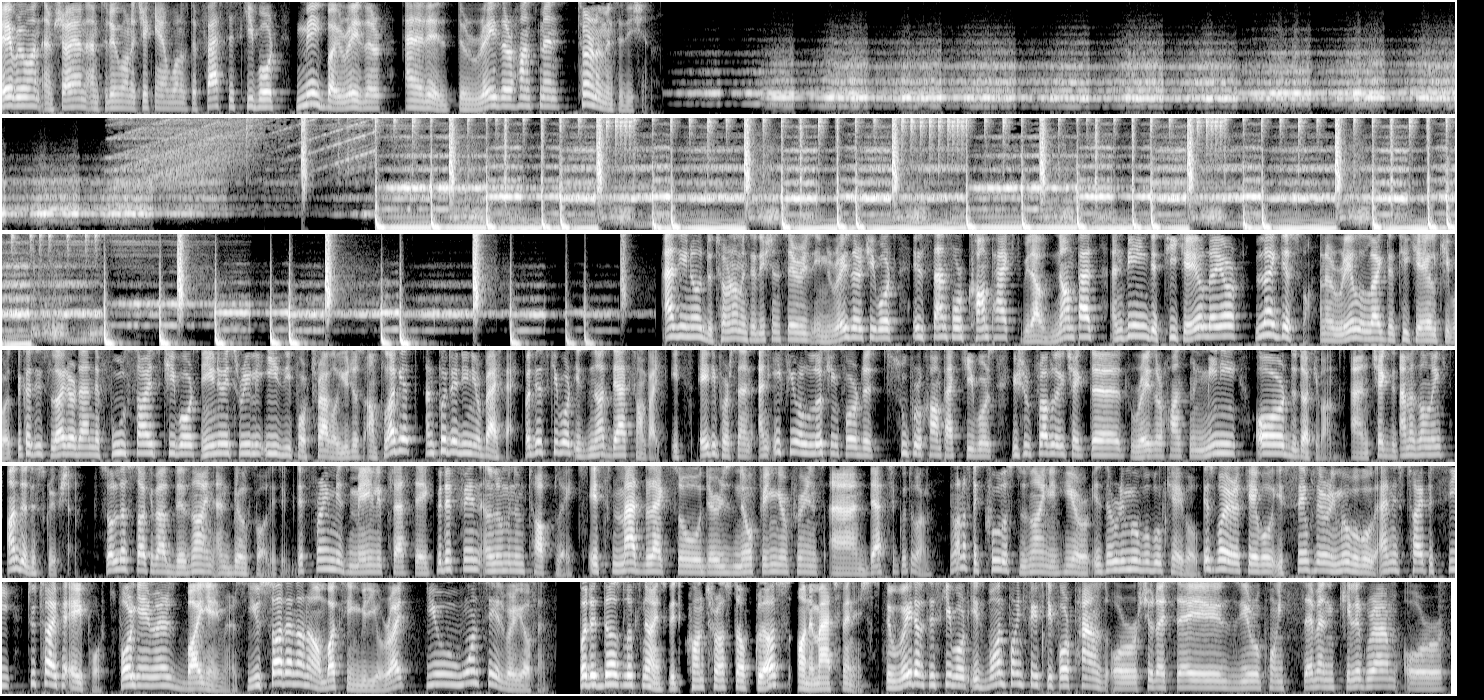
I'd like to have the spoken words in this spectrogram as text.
Hey everyone, I'm Shayan and today we want to check out one of the fastest keyboard made by Razer and it is the Razer Huntsman Tournament Edition. As you know, the Tournament Edition series in Razer keyboards is stand for compact without numpads and being the TKL layer like this one. And I really like the TKL keyboard because it's lighter than the full size keyboards and you know it's really easy for travel. You just unplug it and put it in your backpack. But this keyboard is not that compact. It's 80% and if you're looking for the super compact keyboards, you should probably check the Razer Huntsman Mini or the one and check the Amazon link on the description. So let's talk about design and build quality. The frame is mainly plastic with a thin aluminum top plate. It's matte black so there is no fingerprints and that's a good one. One of the coolest design in here is the removable cable. This wired cable is simply removable and is type C to type A port. For gamers, by gamers. You saw that on an unboxing video, right? You won't see it very often but it does look nice with contrast of gloss on a matte finish. The weight of this keyboard is 1.54 pounds or should I say 0.7 kilogram or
